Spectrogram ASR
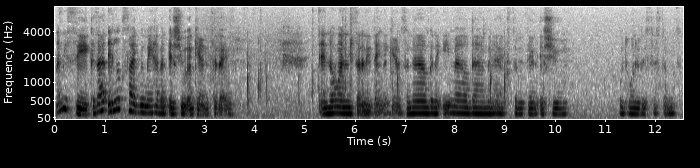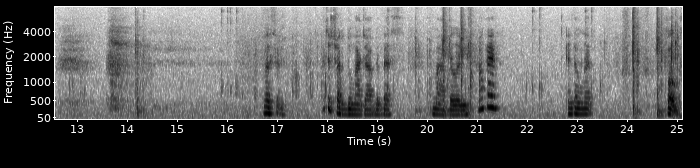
Let me see, because it looks like we may have an issue again today. And no one said anything again. So now I'm going to email them and ask them if there's an issue with one of the systems. Listen, I just try to do my job the best my ability, okay? And don't let folks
